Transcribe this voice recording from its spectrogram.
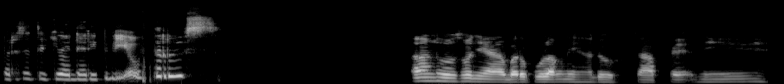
persetujuan dari beliau terus. Halo Sonya, baru pulang nih, aduh capek nih.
